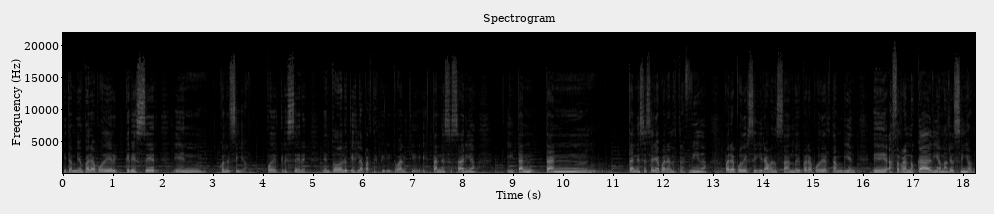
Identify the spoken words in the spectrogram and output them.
y también para poder crecer en, con el Señor, poder crecer en todo lo que es la parte espiritual que es tan necesaria y tan, tan, tan necesaria para nuestras vidas, para poder seguir avanzando y para poder también eh, aferrarnos cada día más del Señor.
